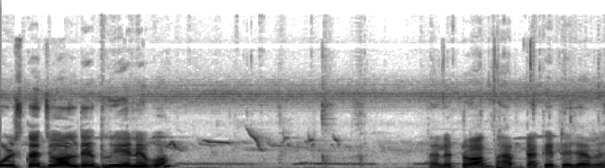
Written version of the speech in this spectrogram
পরিষ্কার জল দিয়ে ধুয়ে নেব। তাহলে টক ভাবটা কেটে যাবে।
